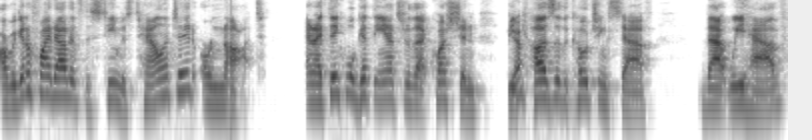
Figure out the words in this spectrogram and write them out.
are we going to find out if this team is talented or not? And I think we'll get the answer to that question Yeah. because of the coaching staff that we have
